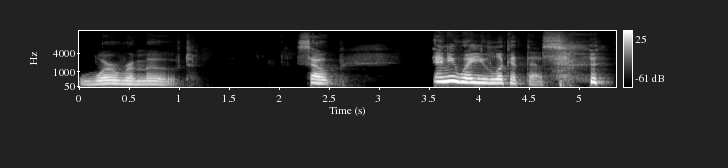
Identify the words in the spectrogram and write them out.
were removed. So, any way you look at this,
